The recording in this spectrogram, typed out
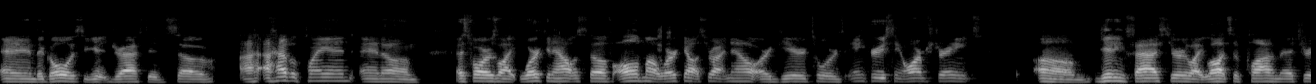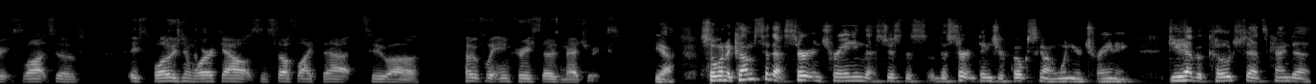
and the goal is to get drafted. So I, I have a plan, and um, as far as like working out and stuff, all of my workouts right now are geared towards increasing arm strength, um, getting faster, like lots of plyometrics, lots of explosion workouts and stuff like that to uh, hopefully increase those metrics. Yeah. So when it comes to that certain training, that's just the, the certain things you're focusing on when you're training. Do you have a coach that's kind of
